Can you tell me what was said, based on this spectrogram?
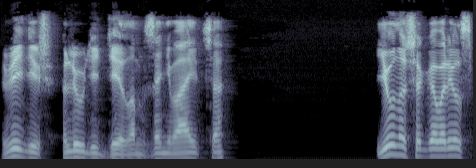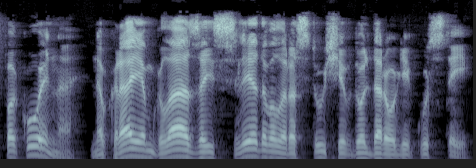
«Видишь, люди делом занимаются». Юноша говорил спокойно, но краем глаза исследовал растущие вдоль дороги кусты.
